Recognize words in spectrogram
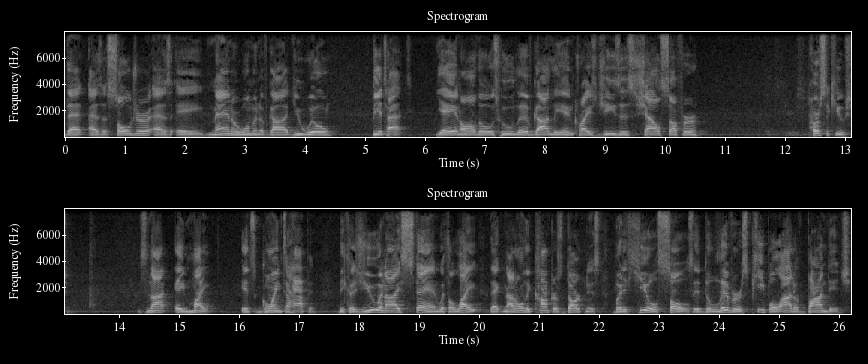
that as a soldier, as a man or woman of God, you will be attacked. Yea, and all those who live godly in Christ Jesus shall suffer persecution. It's not a might, it's going to happen because you and I stand with a light that not only conquers darkness, but it heals souls. It delivers people out of bondage.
